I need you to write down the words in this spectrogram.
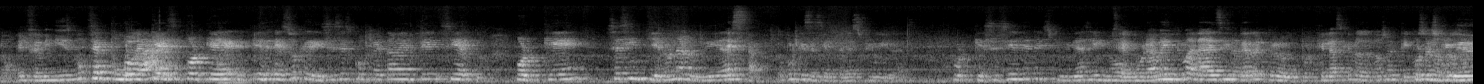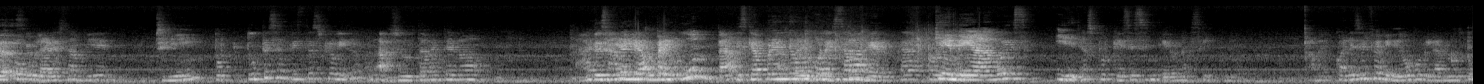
No, el feminismo popular. Porque, eso que dices es completamente cierto. ¿Por qué se sintieron aludidas? Exacto, porque se sienten excluidas. ¿Por qué se sienten excluidas y no? Seguramente van a decir, pero ¿por qué las que nos, nos sentimos porque excluidas? populares también. Sí, ¿tú te sentiste excluida? Absolutamente no. Entonces la pregunta, es que aprende uno con esta mujer que me hago es, ¿y ellas por qué se sintieron así? A ver, ¿cuál es el feminismo popular? No, ¿tú,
